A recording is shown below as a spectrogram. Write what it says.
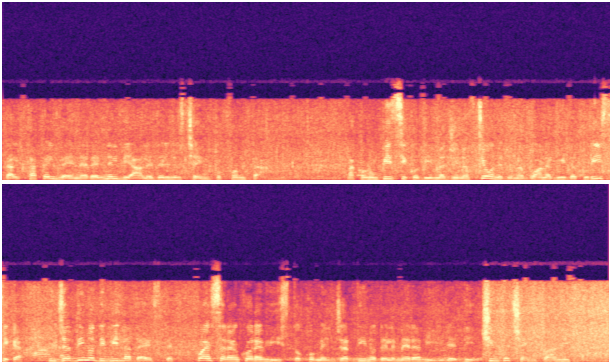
dal Capelvenere nel viale del Cento Fontane. Ma con un pizzico di immaginazione ed una buona guida turistica, il giardino di Villa d'Este può essere ancora visto come il giardino delle meraviglie di 500 anni fa.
